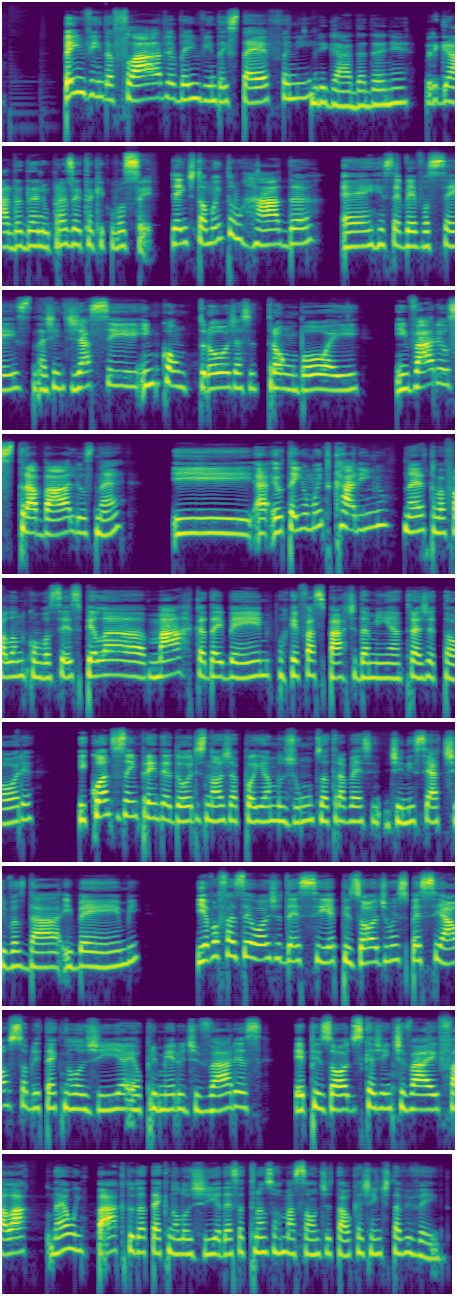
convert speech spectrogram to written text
Bem-vinda, Flávia. Bem-vinda, Stephanie. Obrigada, Dani. Obrigada, Dani. Um prazer estar aqui com você. Gente, estou muito honrada é, em receber vocês. A gente já se encontrou, já se trombou aí em vários trabalhos, né? E eu tenho muito carinho, né? Tava falando com vocês pela marca da IBM, porque faz parte da minha trajetória. E quantos empreendedores nós já apoiamos juntos através de iniciativas da IBM. E eu vou fazer hoje desse episódio um especial sobre tecnologia. É o primeiro de vários episódios que a gente vai falar, né, o impacto da tecnologia, dessa transformação digital que a gente está vivendo.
